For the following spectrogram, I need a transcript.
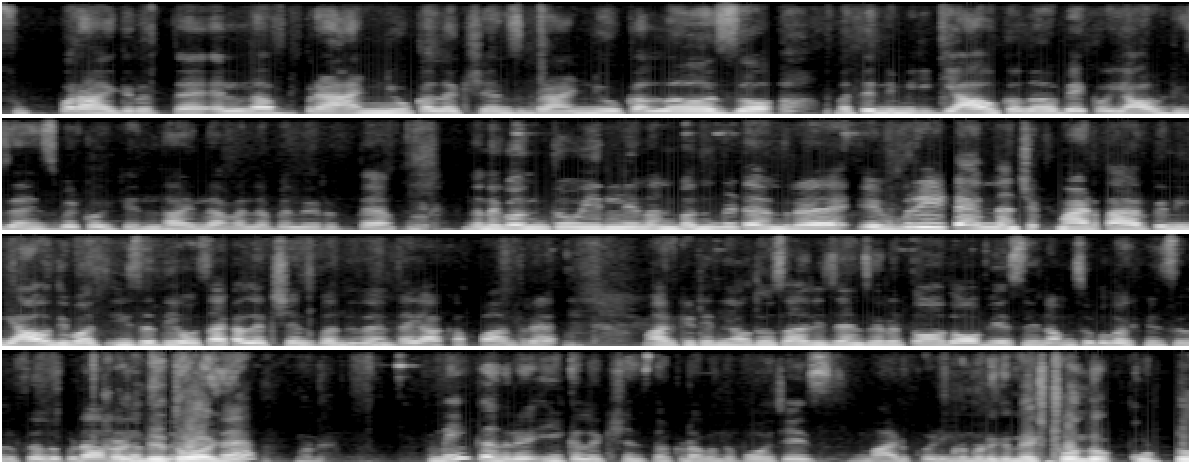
ಸೂಪರ್ ಆಗಿರುತ್ತೆ. ಎಲ್ಲ brand new collections brand new colours ಮತ್ತು ನಿಮಗೆ ಯಾವ ಕಲರ್ ಬೇಕೋ ಯಾವ ಡಿಸೈನ್ಸ್ ಬೇಕೋ ಎಲ್ಲ ಇಲ್ಲಿ ಅವೈಲೇಬಲ್ ಇರುತ್ತೆ. ನನಗಂತೂ ಇಲ್ಲಿ ನಾನು ಬಂದ್ಬಿಟ್ಟೆ ಅಂದರೆ ಎವ್ರಿ ಟೈಮ್ ನಾನು ಚೆಕ್ ಮಾಡ್ತಾ ಇರ್ತೀನಿ ಯಾವ್ದು ಈ ಸತಿ ಹೊಸ ಕಲೆಕ್ಷನ್ಸ್ ಬಂದಿದೆ ಅಂತ. ಯಾಕಪ್ಪ ಅಂದರೆ ಮಾರ್ಕೆಟಲ್ಲಿ ಯಾವ್ದು ಹೊಸ ಡಿಸೈನ್ಸ್ ಇರುತ್ತೋ ಅದು ಆಬ್ವಿಯಸ್ಲಿ ನಮ್ಮ ಸುಬ್ಬಲಕ್ಷ್ಮಿ ಸಿಲ್ಕ್ಸಲ್ಲೂ ಕೂಡ ಅವೈಲೇಬಲ್ ಇರುತ್ತೆ. ಬೇಕಂದ್ರೆ ಈ ಕಲೆಕ್ಷನ್ಸ್ನ ಕೂಡ ಒಂದು ಪರ್ಚೇಸ್ ಮಾಡ್ಕೊಳ್ಳಿ. ನೋಡಿ ನೆಕ್ಸ್ಟ್ ಒಂದು ಕುಟ್ಟು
